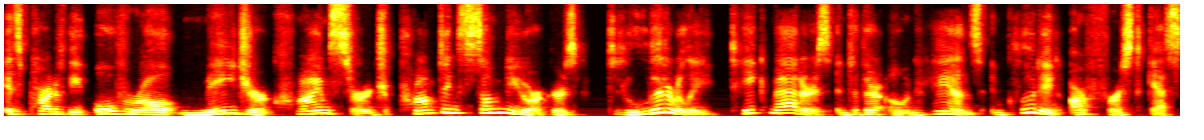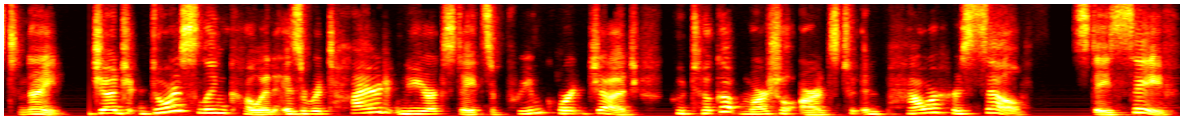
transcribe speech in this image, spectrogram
It's part of the overall major crime surge, prompting some New Yorkers to literally take matters into their own hands, including our first guest tonight. Judge Doris Ling-Cohan is a retired New York State Supreme Court judge who took up martial arts to empower herself, stay safe,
